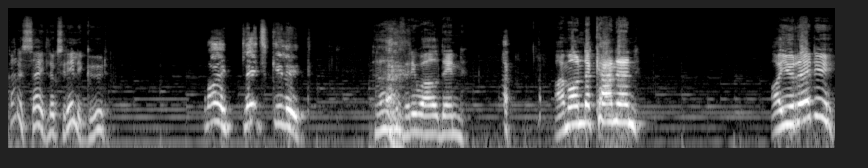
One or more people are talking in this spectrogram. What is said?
Gotta say, it looks really good. Right, let's kill it. Ah, very well then. I'm on the cannon. Are you ready?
